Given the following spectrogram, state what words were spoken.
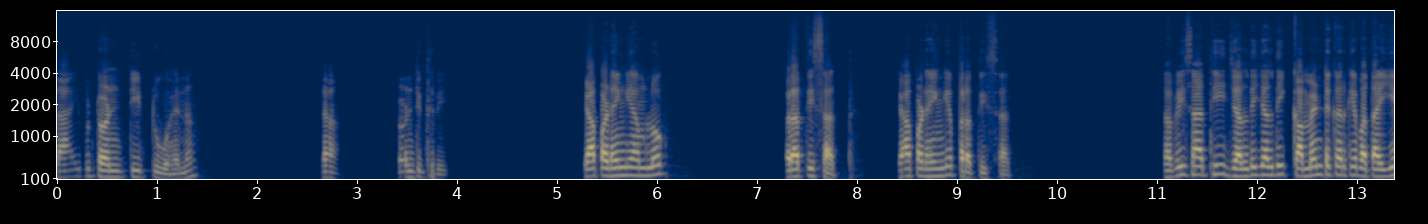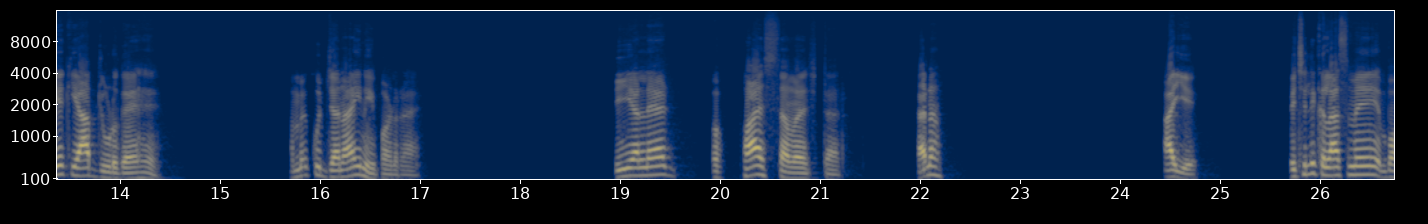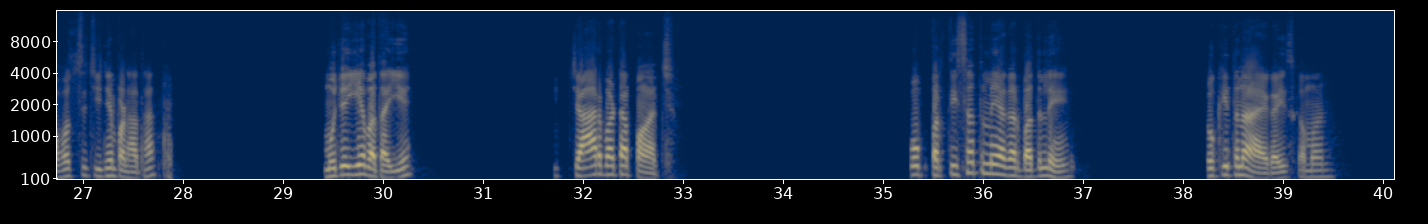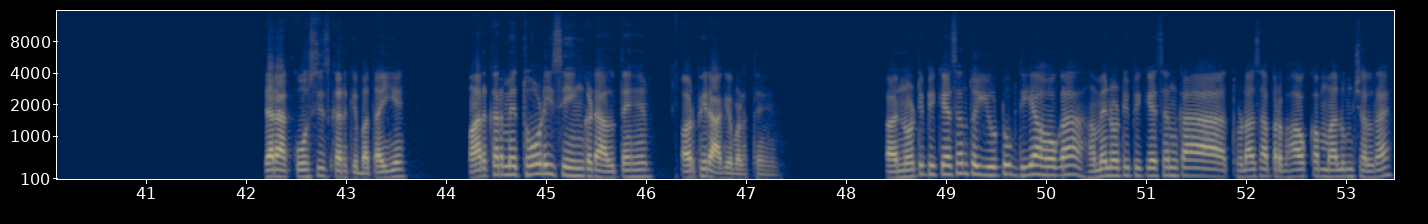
Live twenty two है ना? ना ट्वेंटी थ्री। क्या पढ़ेंगे हम लोग? प्रतिशत। क्या पढ़ेंगे? प्रतिशत। सभी साथी जल्दी जल्दी कमेंट करके बताइए कि आप जुड़ गए हैं। हमें कुछ जना ही नहीं पड़ रहा है। डीएलएड फ़र्स्ट सेमेस्टर, है ना? आइए। पिछली क्लास में बहुत सी चीज़ें पढ़ा था। मुझे ये बताइए चार बटा पाँच को प्रतिशत में अगर बदलें तो कितना आएगा इसका मान? जरा कोशिश करके बताइए। मार्कर में थोड़ी सी इंक डालते हैं और फिर आगे बढ़ते हैं। नोटिफिकेशन तो यूट्यूब दिया होगा। हमें नोटिफिकेशन का थोड़ा सा प्रभाव कम मालूम चल रहा है?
